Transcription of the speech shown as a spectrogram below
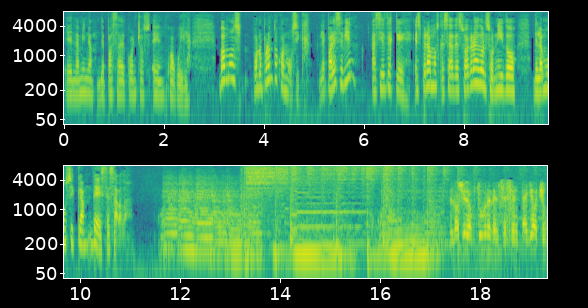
en la mina de Pasa de Conchos en Coahuila. Vamos, por lo pronto, con música. ¿Le parece bien? Así es de que esperamos que sea de su agrado el sonido de la música de este sábado. El 12 de octubre del 68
